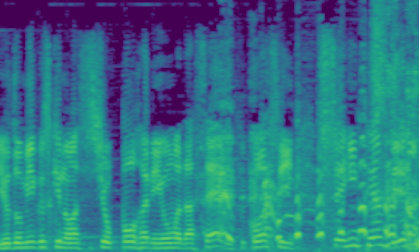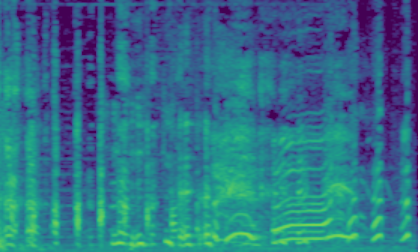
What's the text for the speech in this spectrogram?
E o Domingos que não assistiu porra nenhuma da série ficou assim, sem entender.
